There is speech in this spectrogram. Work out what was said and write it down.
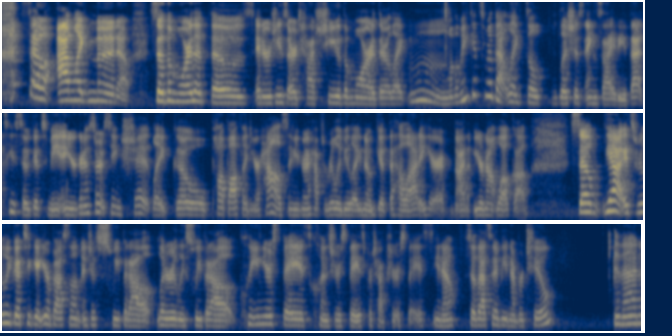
so I'm like, no, no, no. So the more that those energies are attached to you, the more they're like, mm, let me get some of that like delicious anxiety. That tastes so good to me. And you're gonna start seeing shit like go pop off in your house, and you're gonna have to really be like, no, get the hell out of here. you're not welcome. So yeah, it's really good to get your besom and just sweep it out. Literally sweep it out. Clean your space, cleanse your space, protect your space. You know. So that's gonna be number two. And then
